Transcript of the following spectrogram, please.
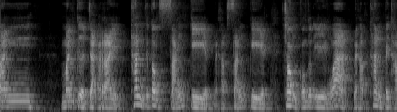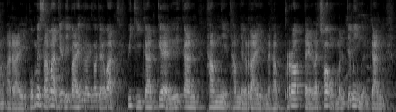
มัน มันเกิดจากอะไร ท่านจะต้องสังเกตนะครับสังเกตช่องของตนเองว่านะครับท่านไปทำอะไร ผมไม่สามารถที่อธิบายให้ทุกท่านเข้าใจว่า วิธีการแก้หรือการทำเนี่ยทำอย่างไรนะครับ เพราะแต่ละช่องมันจะไม่เหมือนกันห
